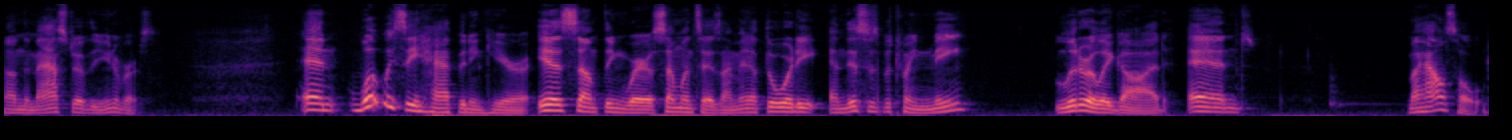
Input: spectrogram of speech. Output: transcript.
um, the master of the universe. And what we see happening here is something where someone says, I'm in authority, and this is between me, literally God, and my household.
